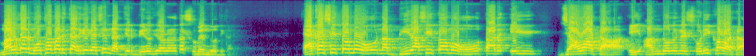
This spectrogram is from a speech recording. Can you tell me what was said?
মালদার মোথাবাড়িতে আজকে গেছেন রাজ্যের বিরোধী দলনেতা শুভেন্দু অধিকারী। একাশিতম না বিরাশিতম তার এই যাওয়াটা, এই আন্দোলনের শরিক হওয়াটা,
